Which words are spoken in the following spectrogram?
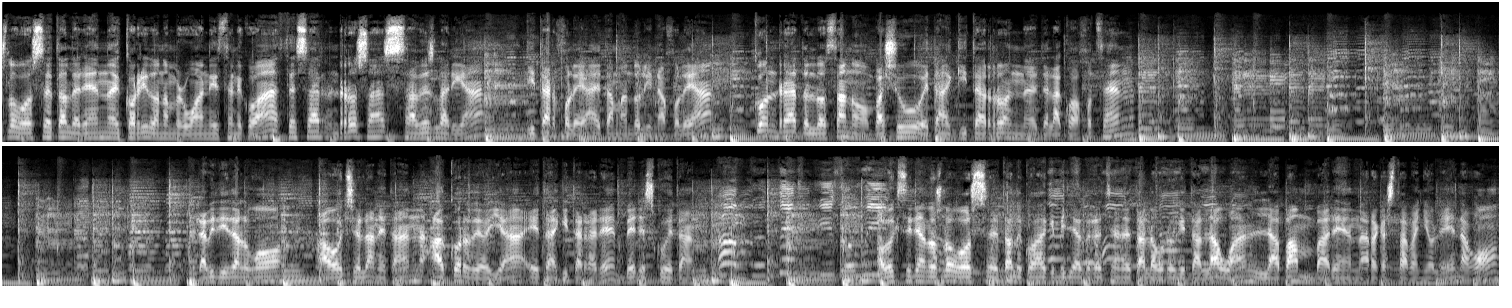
Los Lobos talderen korrido number one izenekoa, Cesar Rosas abeslaria, gitar jolea eta mandolina jolea, Conrad Lozano basu eta gitarron delakoa jotzen, David Hidalgo hau txelanetan akordeoia eta gitarrare berezkoetan. Hauek zirean dos logos eh, taldekoak mila beratzen eta lauro lauan La Bambaren arrakasta baino lehenago.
